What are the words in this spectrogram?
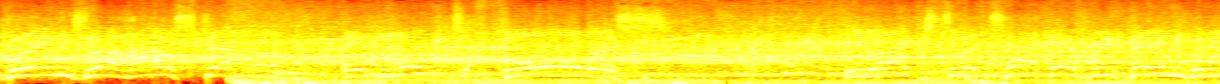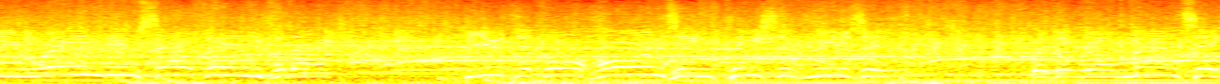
Brings the house down. It looked flawless. He likes to attack everything, but he reined himself in for that beautiful, haunting piece of music with a romantic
